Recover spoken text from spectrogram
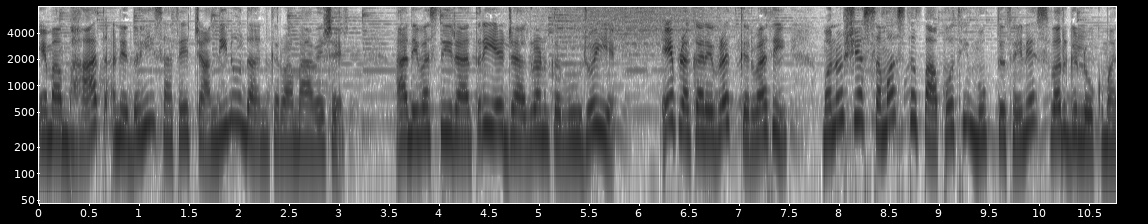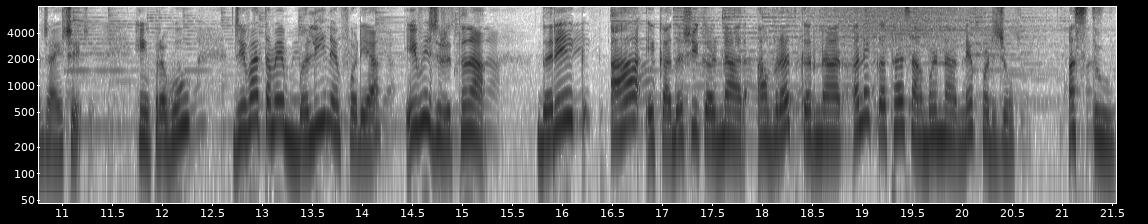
એમાં ભાત અને દહીં સાથે ચાંદીનું દાન કરવામાં આવે છે. આ દિવસની રાત્રિએ જાગરણ કરવું જોઈએ. એ પ્રકારે વ્રત કરવાથી મનુષ્ય સમસ્ત પાપોથી મુક્ત થઈને સ્વર્ગલોકમાં જાય છે. હે પ્રભુ, જેવા તમે બલીને ફળ્યા, એવી જ રીતના દરેક આ એકાદશી કરનાર, આ વ્રત કરનાર અને કથા સાંભળનારને ફળજો. અસ્તુ.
